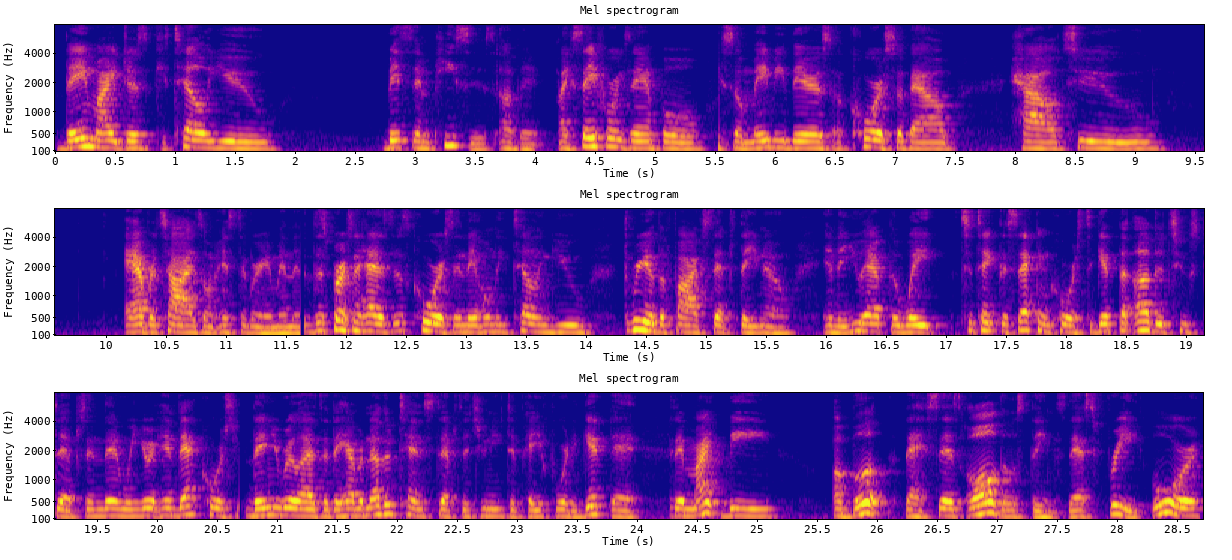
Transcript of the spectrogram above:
they might just tell you bits and pieces of it. Like, say, for example, so maybe there's a course about how to advertise on Instagram. And this person has this course and they're only telling you three of the five steps they know. And then you have to wait to take the second course to get the other two steps. And then when you're in that course then you realize that they have another 10 steps that you need to pay for to get that. There might be a book that says all those things that's free or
